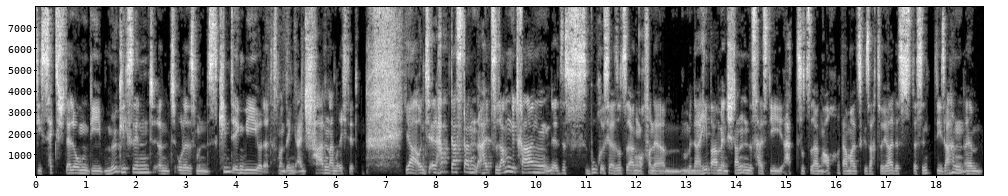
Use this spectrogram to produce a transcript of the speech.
die Sexstellungen, die möglich sind und ohne dass man das Kind irgendwie oder dass man irgendeinen Schaden anrichtet. Ja, und äh, habe das dann halt zusammengetragen. Das Buch ist ja sozusagen auch von der mit einer Hebamme entstanden. Das heißt, die hat sozusagen auch damals gesagt, so ja, das das sind die Sachen. Ähm,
